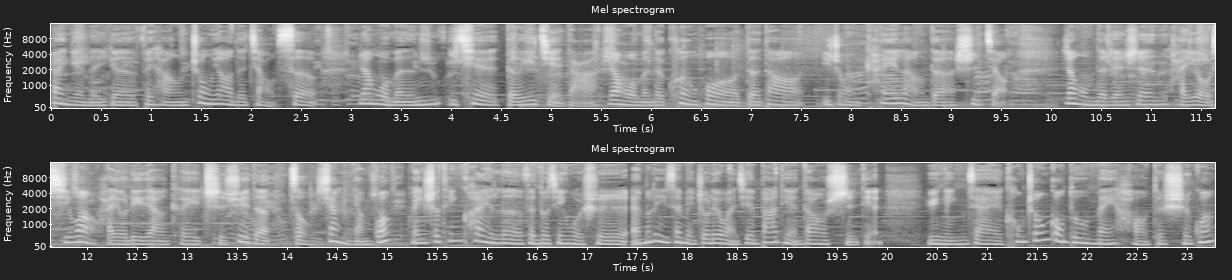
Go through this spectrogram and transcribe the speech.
扮演了一个非常重要的角色，让我们一切得以解答，让我们的困惑得到一种开朗的视角，让我们的人生还有希望，还有力量，可以持续的走向阳光。欢迎收听快乐分多金，我是 Emily，在每周六晚间八点到十点。与您在空中共度美好的时光。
